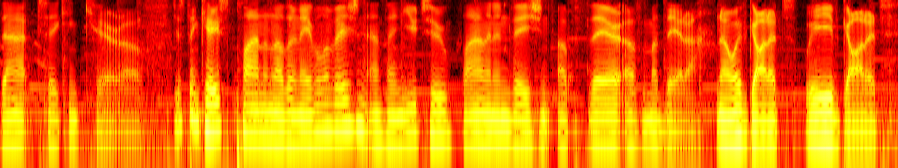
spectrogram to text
that taken care of. Just in case, plan another naval invasion and then you two plan an invasion up there of Madeira. No, we've got it. We've got it.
